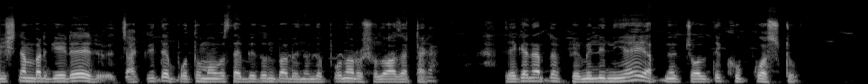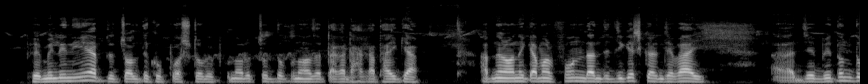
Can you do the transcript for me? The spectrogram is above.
বিশ নাম্বার গ্রেডের চাকরিতে প্রথম অবস্থায় বেতন পাবেন হলো পনেরো, ষোলো হাজার টাকা। যেখানে আপনার ফ্যামিলি নিয়েই আপনার চলতে খুব কষ্ট। ফ্যামিলি নিয়ে আপনার চলতে খুব কষ্ট হবে। পনেরো, চোদ্দ, পনেরো হাজার টাকা ঢাকা, থাইকা। আপনার অনেকে আমার ফোন দেন যে, জিজ্ঞেস করেন যে, ভাই যে বেতন তো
